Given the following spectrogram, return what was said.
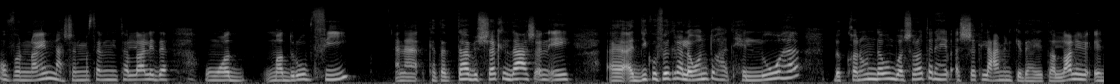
over 9 عشان مثلا يطلع لي ده ومضروب فيه. أنا كتبتها بالشكل ده عشان إيه؟ أديكوا فكرة لو أنتوا هتحلوها بالقانون ده مباشرة هيبقى الشكل عامل كده. هيطلع لي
